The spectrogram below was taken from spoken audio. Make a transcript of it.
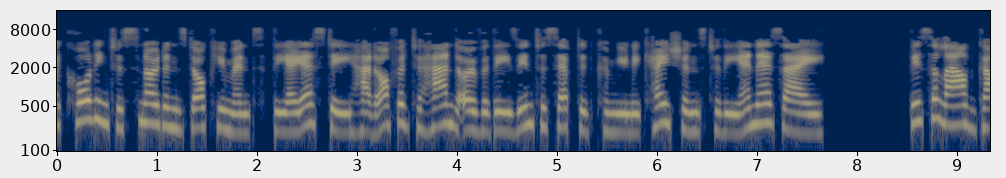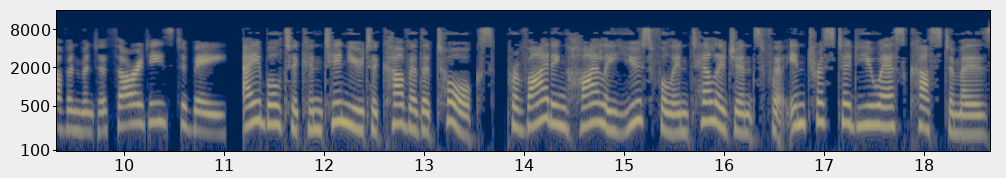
According to Snowden's documents, the ASD had offered to hand over these intercepted communications to the NSA. This allowed government authorities to be able to continue to cover the talks, providing highly useful intelligence for interested U.S. customers.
